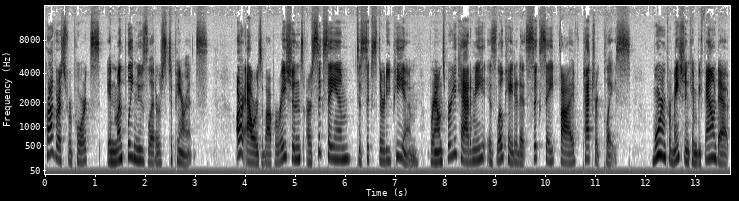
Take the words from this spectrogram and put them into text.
progress reports, and monthly newsletters to parents. Our hours of operations are 6 a.m. to 6:30 p.m. Brownsburg Academy is located at 685 Patrick Place. More information can be found at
